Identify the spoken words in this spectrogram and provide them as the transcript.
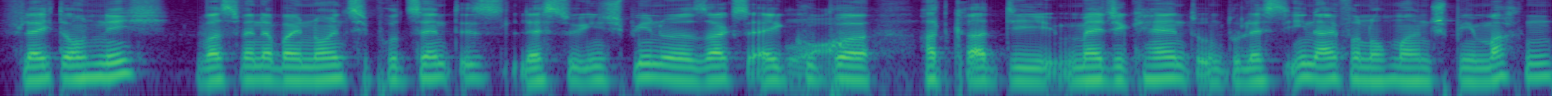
Vielleicht auch nicht. Was, wenn er bei 90% ist? Lässt du ihn spielen oder sagst, ey, Boah. Cooper hat gerade die Magic Hand und du lässt ihn einfach nochmal ein Spiel machen?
